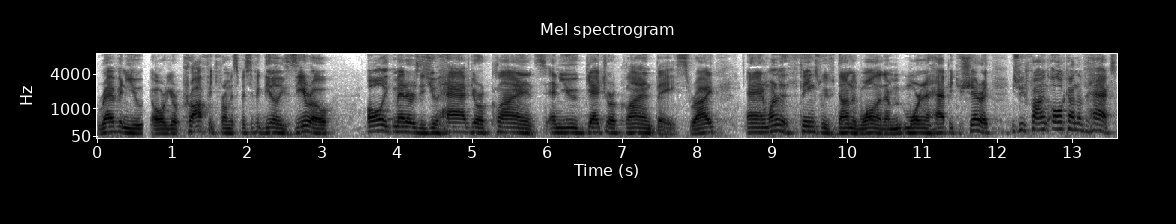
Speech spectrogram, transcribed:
revenue or your profit from a specific deal is zero, all it matters is you have your clients and you get your client base, right? And one of the things we've done at Walnut, I'm more than happy to share it, is we find all kind of hacks.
